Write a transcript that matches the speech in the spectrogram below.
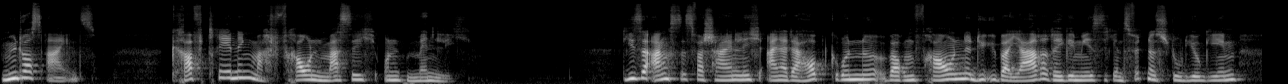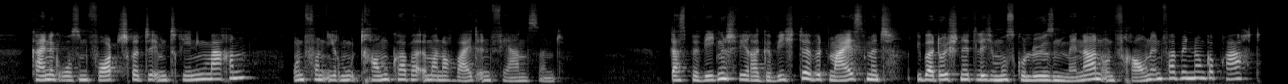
Mythos 1. Krafttraining macht Frauen massig und männlich. Diese Angst ist wahrscheinlich einer der Hauptgründe, warum Frauen, die über Jahre regelmäßig ins Fitnessstudio gehen, keine großen Fortschritte im Training machen und von ihrem Traumkörper immer noch weit entfernt sind. Das Bewegen schwerer Gewichte wird meist mit überdurchschnittlich muskulösen Männern und Frauen in Verbindung gebracht,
